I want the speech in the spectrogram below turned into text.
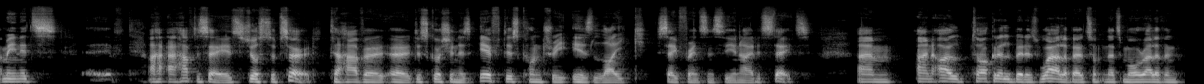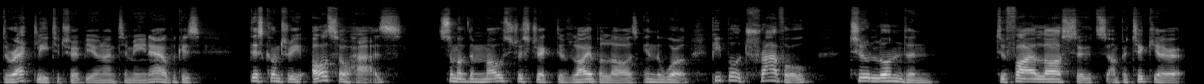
I mean, it's I, I have to say it's just absurd to have a, a, discussion as if this country is like, say, for instance, the United States. Um, and I'll talk a little bit as well about something that's more relevant directly to Tribune and to me now, because this country also has some of the most restrictive libel laws in the world. People travel to London to file lawsuits on particular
